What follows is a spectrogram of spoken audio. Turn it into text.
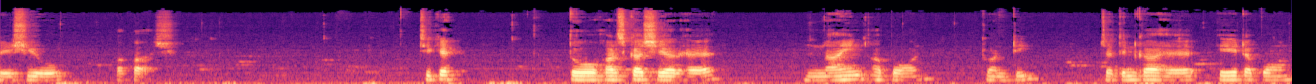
ratio Akash. ठीक है? तो हर्ष का शेयर है नाइन अपॉन ट्वेंटी जतिन का है eight upon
